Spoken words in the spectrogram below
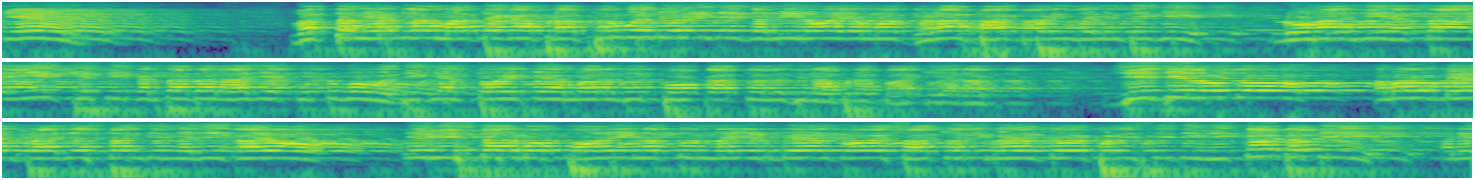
કેમ વતન એટલા માટે કે આપણા પૂર્વજોની જે જમીન હોય, એમાં ઘણા ભાગ પડીને જમીન થઈ ગઈ. ડોહાજી હતા, એ ખેતી કરતા હતા આજે કુટુંબો વધી ગયા તોય કે અમારાથી પોકાતા નથી ને આપણે ભાગ્યા રાખ. જે જે લોકો અમારો બેલ્ટ રાજસ્થાનથી નજીક આવ્યો, એ વિસ્તારમાં પાણી નતું નહીં બેલ્ટ હોય સાચોની બેલ્ટ હોય, પરિસ્થિતિ અને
